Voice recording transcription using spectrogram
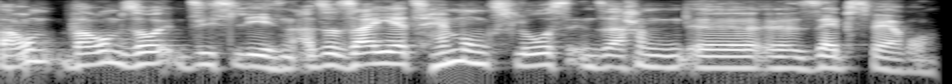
Warum, warum sollten sie es lesen? Also sei jetzt hemmungslos in Sachen äh, äh Selbstwerbung.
